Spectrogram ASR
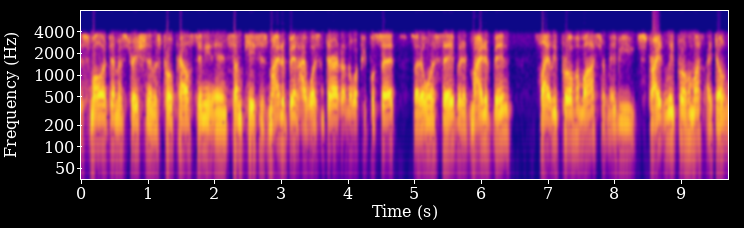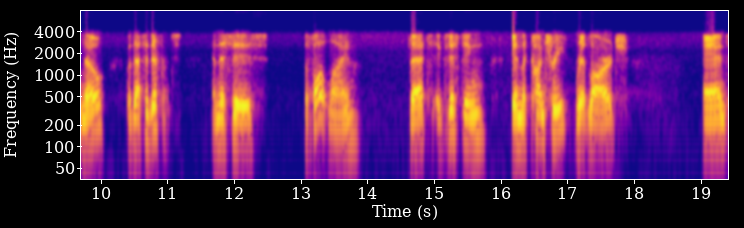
the smaller demonstration that was pro Palestinian, and in some cases might have been. I wasn't there. I don't know what people said, so I don't want to say, but it might have been slightly pro Hamas or maybe stridently pro Hamas. I don't know, but that's a difference. And this is the fault line that's existing in the country writ large. And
